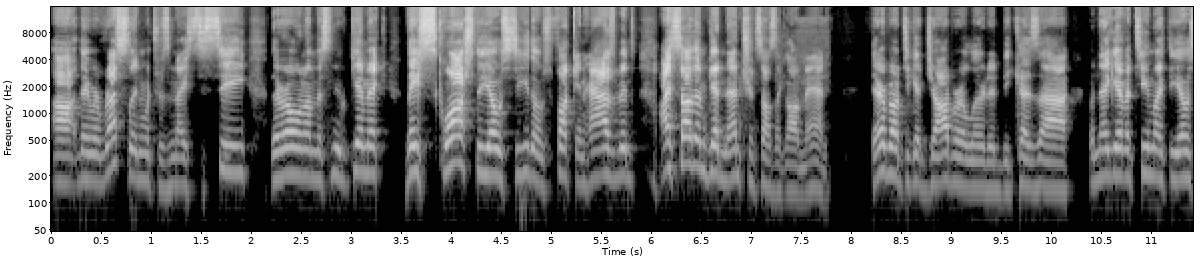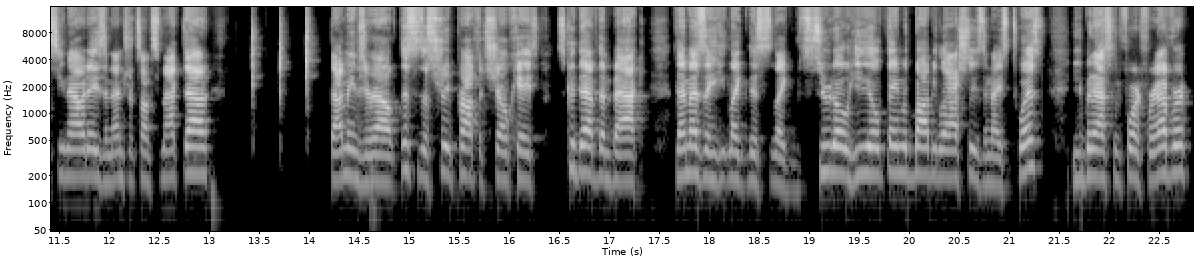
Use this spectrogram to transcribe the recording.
Uh, they were wrestling, which was nice to see. They're rolling on this new gimmick. They squashed the OC, those fucking has-beens. I saw them get an entrance. I was like, oh man, they're about to get jobber alerted because uh, when they give a team like the OC nowadays an entrance on SmackDown, that means you're out. This is a Street Profit showcase. It's good to have them back. Them as a like this like pseudo heel thing with Bobby Lashley is a nice twist. You've been asking for it forever.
